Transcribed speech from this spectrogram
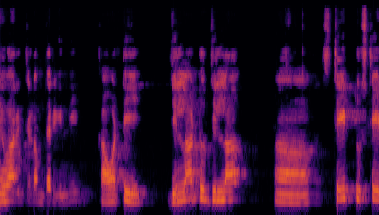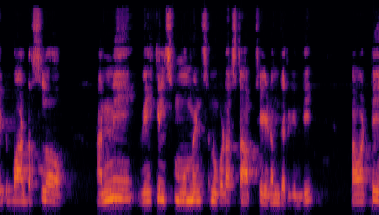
నివారించడం జరిగింది. కాబట్టి జిల్లా టు జిల్లా స్టేట్ టు స్టేట్ బార్డర్స్లో అన్ని వెహికల్స్ మూమెంట్స్ను కూడా స్టాప్ చేయడం జరిగింది. కాబట్టి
